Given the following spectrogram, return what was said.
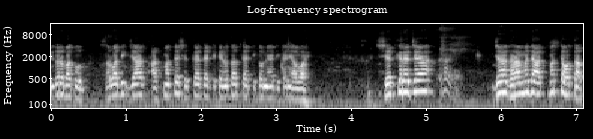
विदर्भातून सर्वाधिक ज्या आत्महत्या शेतकऱ्या त्या ठिकाणी होतात त्या ठिकाणी या ठिकाणी हवं आहे. शेतकऱ्याच्या ज्या घरामध्ये आत्महत्या होतात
